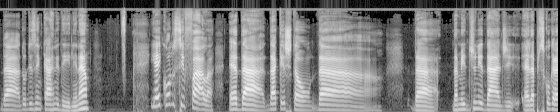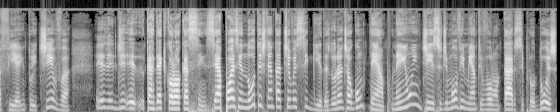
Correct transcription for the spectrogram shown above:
da, do desencarne dele, né? E aí, quando se fala é, da, da questão da, da, da mediunidade, é, da psicografia intuitiva, Kardec coloca assim: se após inúteis tentativas seguidas durante algum tempo nenhum indício de movimento involuntário se produz,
